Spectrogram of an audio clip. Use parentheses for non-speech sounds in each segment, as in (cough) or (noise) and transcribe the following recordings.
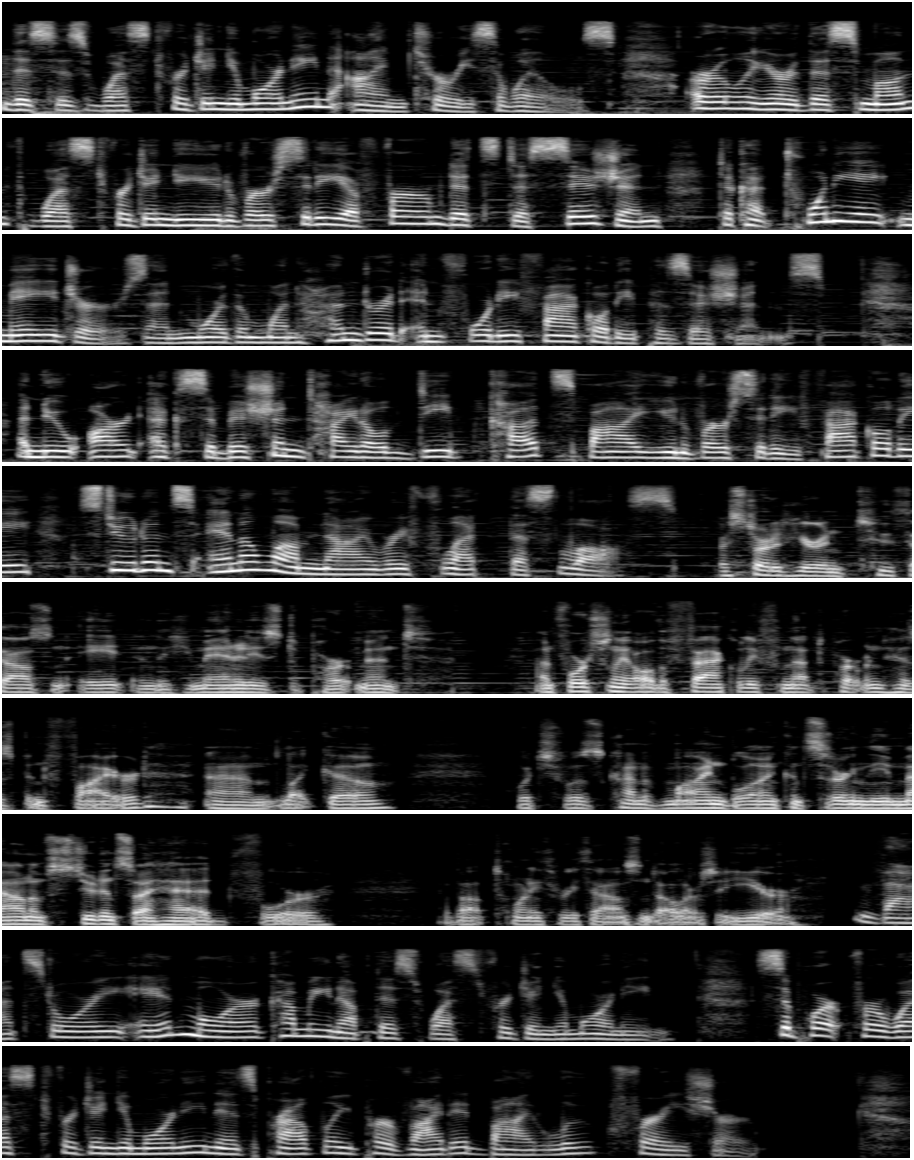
This is West Virginia Morning. I'm Teresa Wills. Earlier this month, West Virginia University affirmed its decision to cut 28 majors and more than 140 faculty positions. A new art exhibition titled Deep Cuts by university faculty, students, and alumni reflect this loss. I started here in 2008 in the humanities department. Unfortunately, all the faculty from that department has been fired, um, let go which was kind of mind blowing considering the amount of students I had for about $23,000 a year. That story and more coming up this West Virginia morning. Support for West Virginia morning is proudly provided by Luke Frazier.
